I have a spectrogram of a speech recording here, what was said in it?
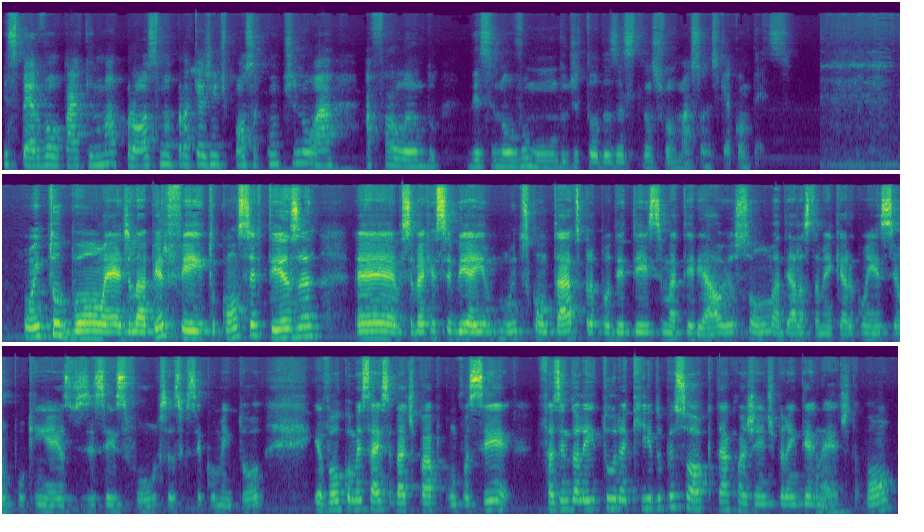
espero voltar aqui numa próxima para que a gente possa continuar a falando desse novo mundo, de todas as transformações que acontecem. Muito bom, Edila, perfeito. Com certeza é, você vai receber aí muitos contatos para poder ter esse material. Eu sou uma delas também, quero conhecer um pouquinho aí as 16 forças que você comentou. Eu vou começar esse bate-papo com você fazendo a leitura aqui do pessoal que está com a gente pela internet, tá bom?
